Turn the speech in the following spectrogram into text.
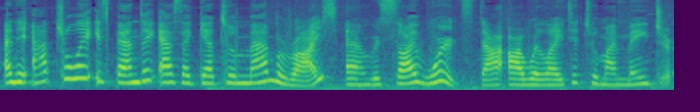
and it actually expanded as I get to memorize and recite words that are related to my major.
